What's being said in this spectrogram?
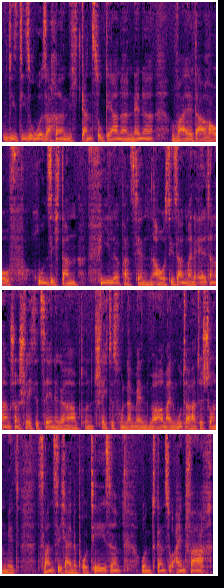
die, diese Ursache nicht ganz so gerne nenne, weil darauf ruhen sich dann viele Patienten aus, die sagen, meine Eltern haben schon schlechte Zähne gehabt und schlechtes Fundament. Ja, meine Mutter hatte schon mit 20 eine Prothese und ganz so einfach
